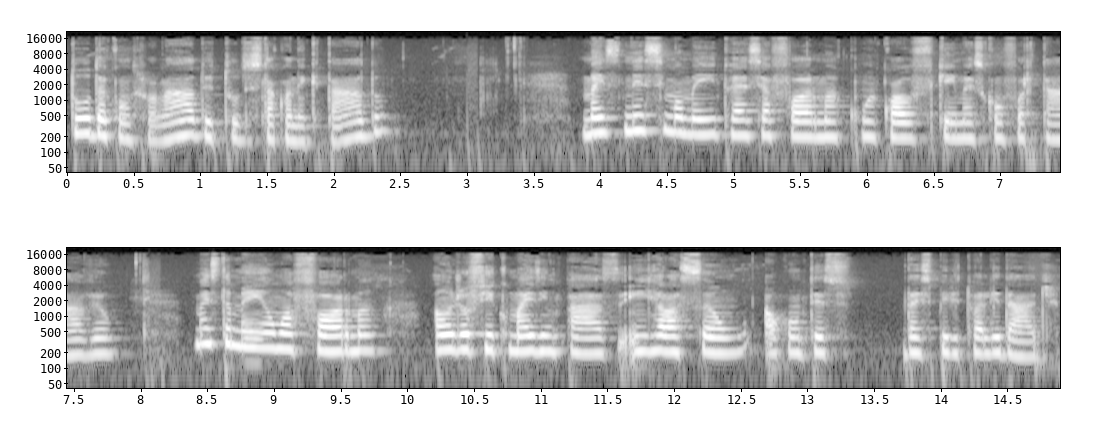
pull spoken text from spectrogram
tudo é controlado e tudo está conectado, mas nesse momento essa é a forma com a qual eu fiquei mais confortável, mas também é uma forma onde eu fico mais em paz em relação ao contexto da espiritualidade.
